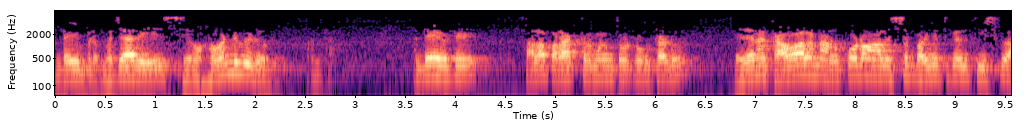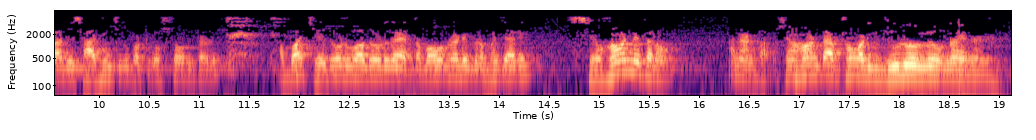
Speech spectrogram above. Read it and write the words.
అంటే ఈ బ్రహ్మచారి సింహం అండి వీడు అంటారు. అంటే ఏమిటి? చాలా పరాక్రమంతో ఉంటాడు. ఏదైనా కావాలని అనుకోవడం ఆలస్యం పరిగెత్తుకెళ్ళి తీసుకు అది సాధించుకు పట్టుకొస్తూ ఉంటాడు. అబ్బా చేదోడు వాదోడుగా ఎంత బాగున్నాడు ఈ బ్రహ్మచారి? సింహం అండి తనం అని అంటారు. సింహం అంటే అర్థం వాడికి జూలు ఇవి ఉన్నాయని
